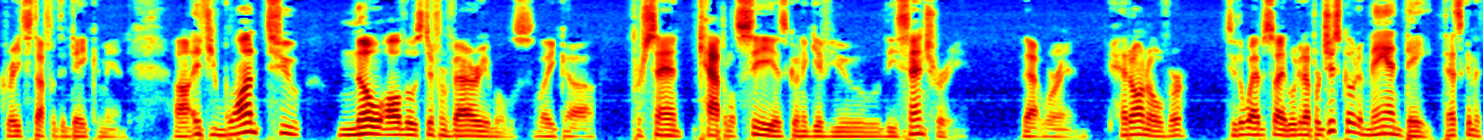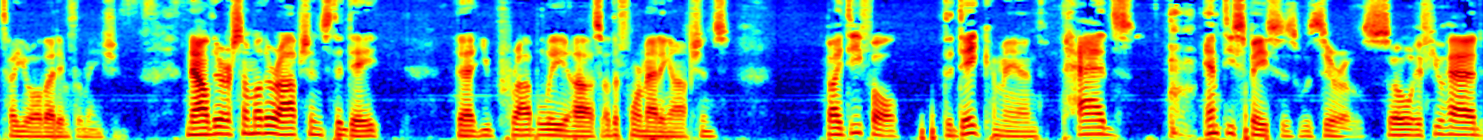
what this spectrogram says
great stuff with the date command. Uh, if you want to know all those different variables. Like uh, percent capital C is going to give you the century that we're in. Head on over to the website, look it up, or just go to man date. That's going to tell you all that information. Now there are some other options to date that you probably uh, other formatting options. By default, the date command pads empty spaces with zeros. So if you had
